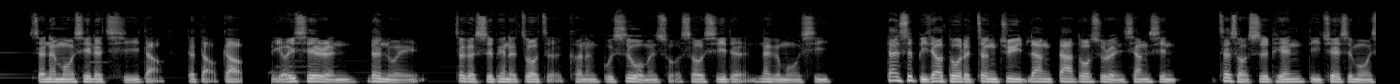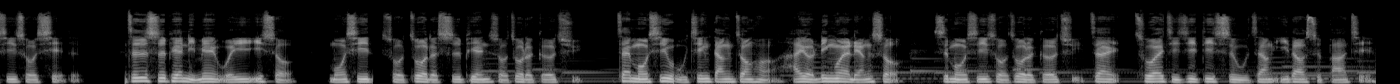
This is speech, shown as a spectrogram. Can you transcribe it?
“神人摩西的祈祷”的祷告，有一些人认为这个诗篇的作者可能不是我们所熟悉的那个摩西，但是比较多的证据让大多数人相信。这首诗篇的确是摩西所写的，这是诗篇里面唯一一首摩西所作的诗篇，所做的歌曲。在摩西五经当中，哈，还有另外两首是摩西所作的歌曲，在出埃及记第十五章一到十八节，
